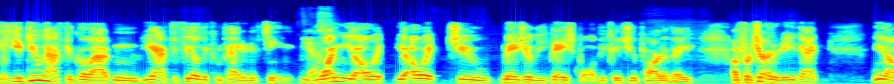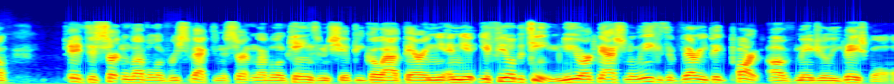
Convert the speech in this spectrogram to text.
you do have to go out and you have to field a competitive team. Yes. One, you owe it you owe it to Major League Baseball because you're part of a, a fraternity that, you know, it's a certain level of respect and a certain level of gamesmanship. You go out there and, you, and you, you feel the team. New York National League is a very big part of Major League Baseball.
